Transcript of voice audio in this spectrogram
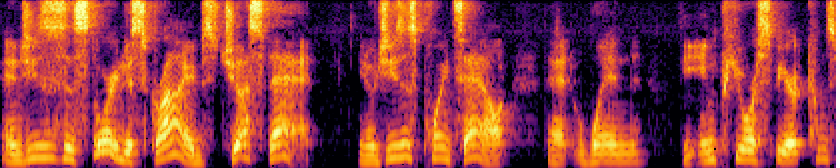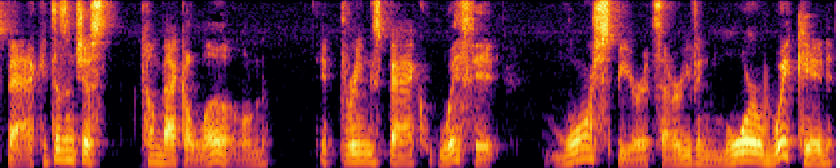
And Jesus' story describes just that. You know, Jesus points out that when the impure spirit comes back, it doesn't just come back alone, it brings back with it more spirits that are even more wicked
